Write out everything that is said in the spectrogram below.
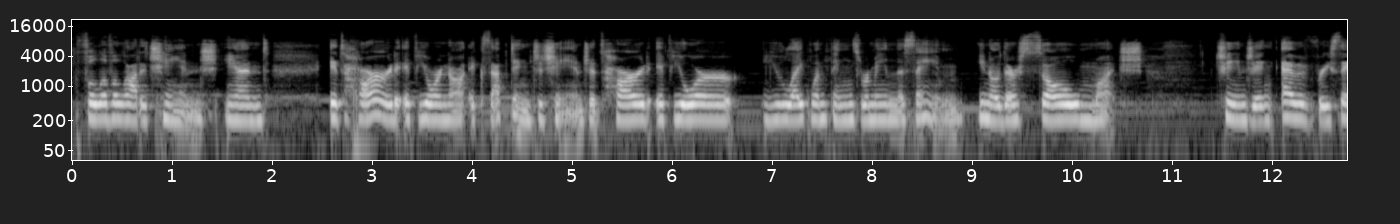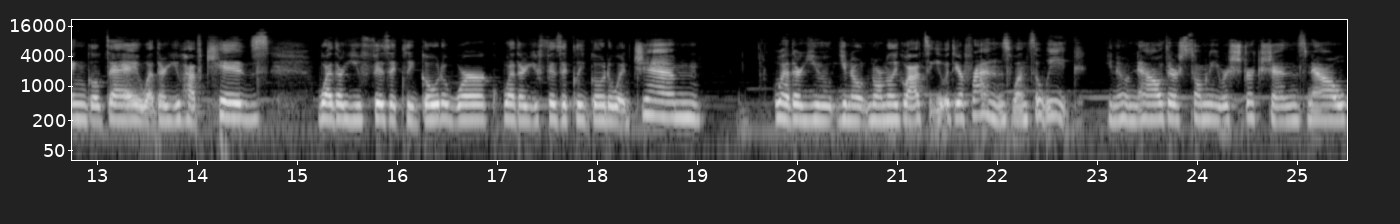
full of a lot of change and it's hard if you're not accepting to change. It's hard if you're you like when things remain the same. You know, there's so much changing every single day, whether you have kids, whether you physically go to work, whether you physically go to a gym, whether you, you know, normally go out to eat with your friends once a week. You know, now there's so many restrictions. Now,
